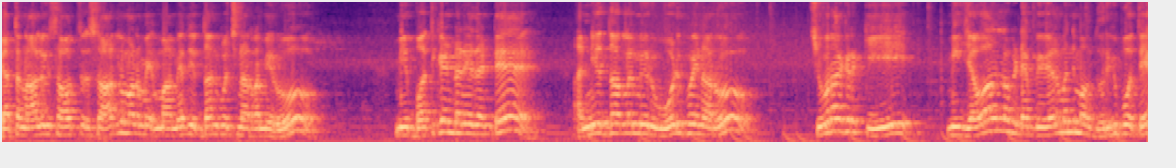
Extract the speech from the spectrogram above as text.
గత నాలుగు సంవత్సర సార్లు మన మీ- మా మీద యుద్ధానికి వచ్చినారా మీరు మీ బతికండి అనేదంటే అన్ని యుద్ధాల్లో మీరు ఓడిపోయినారు చివరాఖరికి మీ జవాన్లు ఒక డెబ్బై వేల మంది మాకు దొరికిపోతే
